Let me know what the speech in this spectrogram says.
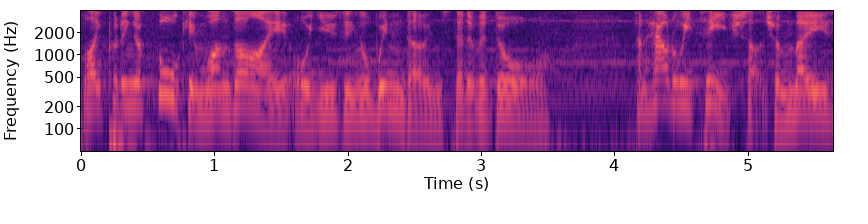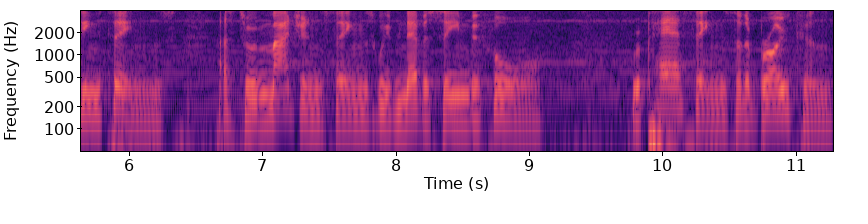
Like putting a fork in one's eye or using a window instead of a door. And how do we teach such amazing things as to imagine things we've never seen before? Repair things that are broken,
